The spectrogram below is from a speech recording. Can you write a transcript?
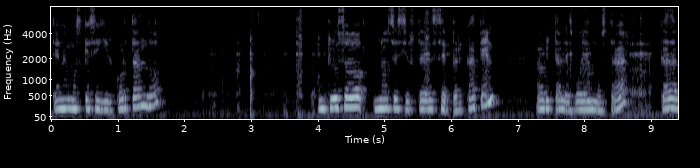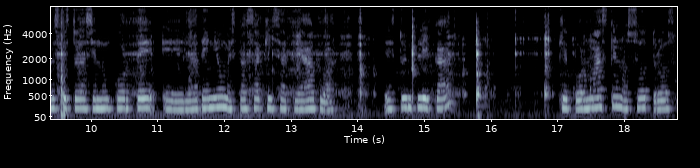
Tenemos que seguir cortando. Incluso no sé si ustedes se percaten, ahorita les voy a mostrar. Cada vez que estoy haciendo un corte, el adenium está saque y saque agua. Esto implica que por más que nosotros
